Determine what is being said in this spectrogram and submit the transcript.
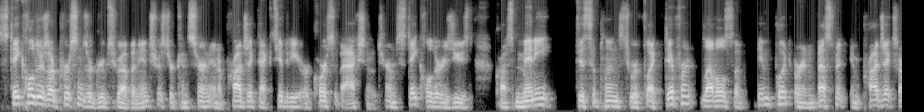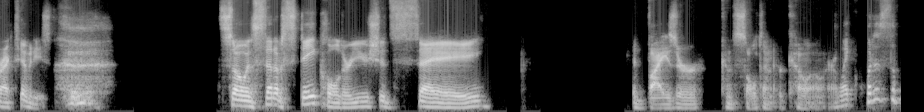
Stakeholders are persons or groups who have an interest or concern in a project, activity, or course of action. The term stakeholder is used across many disciplines to reflect different levels of input or investment in projects or activities. So instead of stakeholder, you should say advisor, consultant, or co-owner. Like, what is the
